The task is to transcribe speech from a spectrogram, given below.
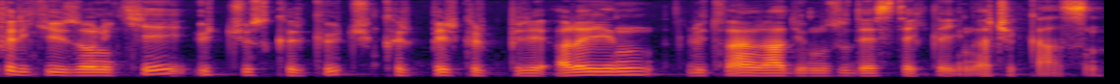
Evet. 0212 343 41 41'i arayın. Lütfen radyomuzu destekleyin. Açık kalsın.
